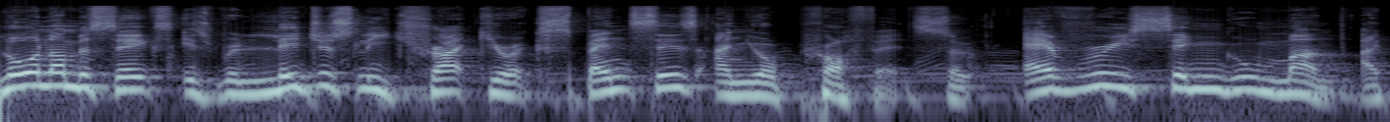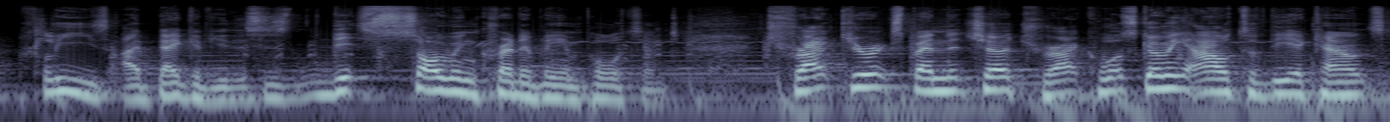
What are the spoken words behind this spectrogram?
Law number six is religiously track your expenses and your profits. So every single month, I please, I beg of you, this is it's so incredibly important. Track your expenditure, track what's going out of the accounts,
